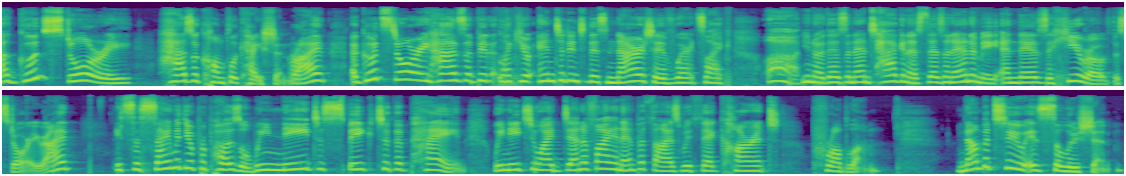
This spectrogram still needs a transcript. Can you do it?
A good story has a complication, right? A good story has a bit like you're entered into this narrative where it's like, oh, you know, there's an antagonist, there's an enemy, and there's a hero of the story, right? It's the same with your proposal. We need to speak to the pain. We need to identify and empathize with their current problem. Number two is solution.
